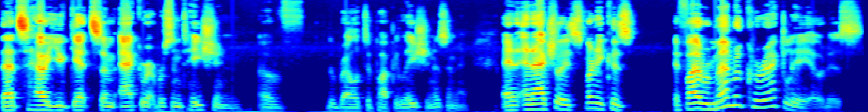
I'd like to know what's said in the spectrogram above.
That's how you get some accurate representation of the relative population, isn't it? And and actually, it's funny because if I remember correctly, Otis,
